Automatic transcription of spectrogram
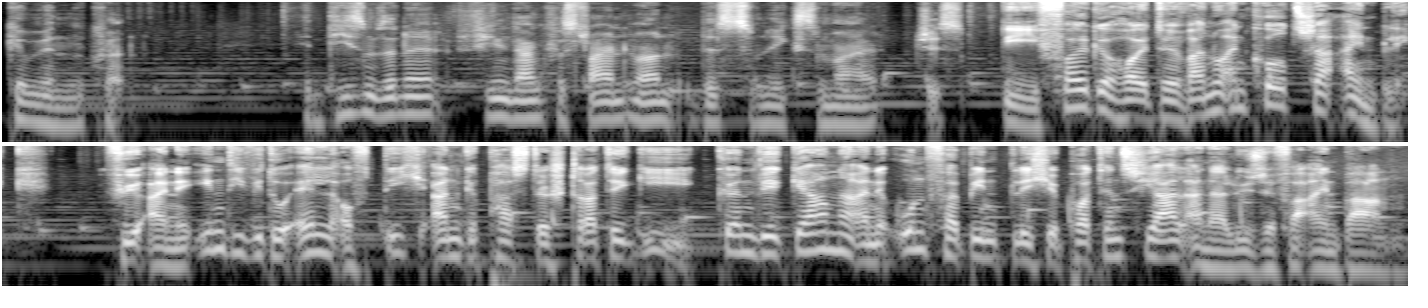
gewinnen können. In diesem Sinne, vielen Dank fürs Reinhören. Bis zum nächsten Mal. Tschüss. Die Folge heute war nur ein kurzer Einblick. Für eine individuell auf dich angepasste Strategie können wir gerne eine unverbindliche Potenzialanalyse vereinbaren.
